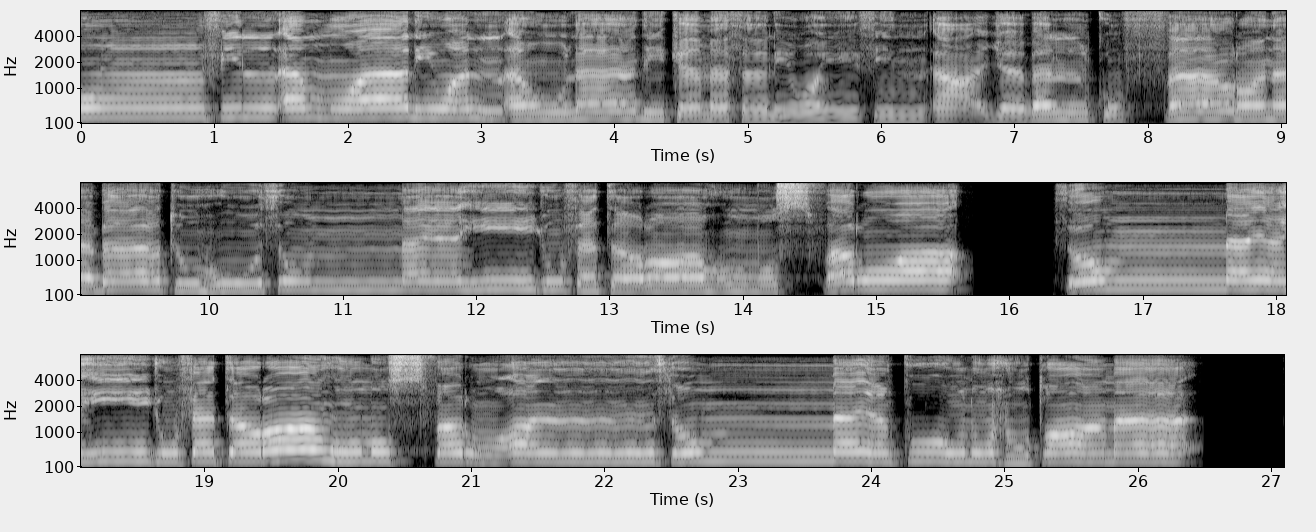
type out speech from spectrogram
في الأموال والأولاد كمثل غيث أعجب الكفار نباته ثم يهيج فتراه مصفرا. ثم يهيج فتراه مصفرا. ثم يكون حطاما.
